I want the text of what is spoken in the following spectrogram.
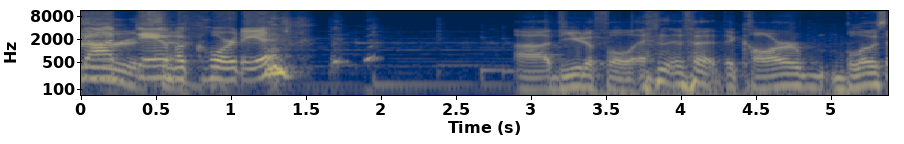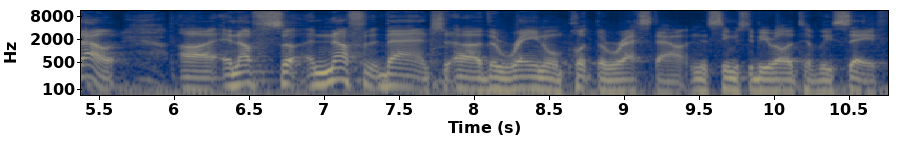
goddamn accordion. Uh, beautiful, and the, the car blows out uh, enough so, enough that uh, the rain will put the rest out, and it seems to be relatively safe.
